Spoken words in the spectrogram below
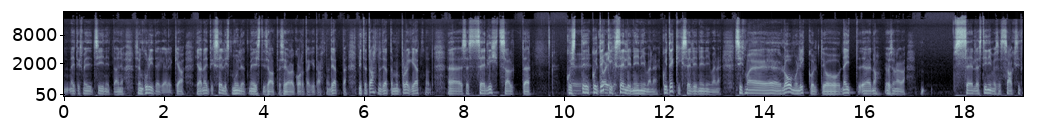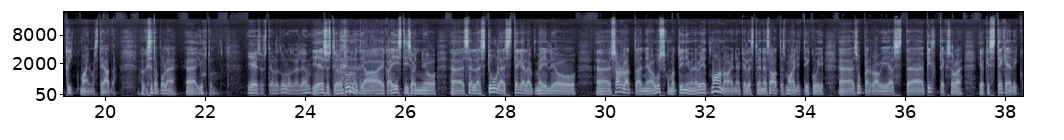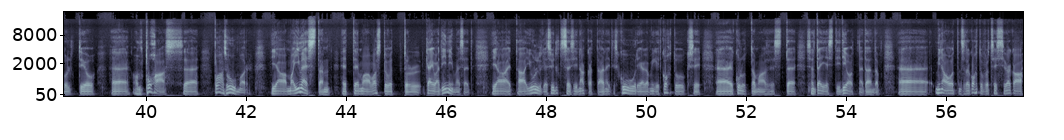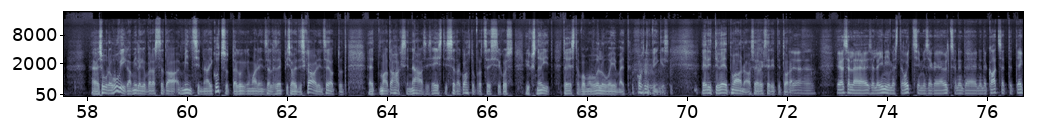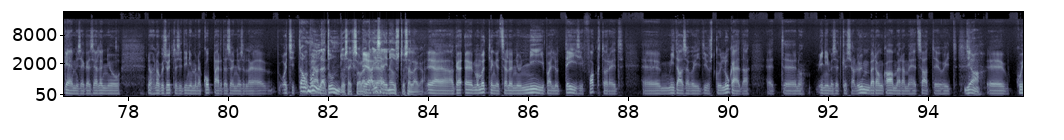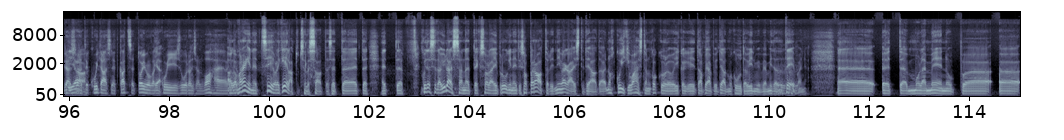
näiteks meditsiinita, on ju, see on kuritegelik ja, ja näiteks sellist muljet me Eesti saates ei ole kordagi tahtnud jätta. mitte tahtnud jätta, me polegi jätnud, sest see lihtsalt kui, kui tekiks selline inimene, kui tekiks selline inimene, siis ma loomulikult ju näit-, noh, ühesõnaga sellest inimesest saaksid kõik maailmas teada. aga seda pole äh, juhtunud. Jeesust ei ole tulnud veel, jah? Jeesust ei ole tulnud ja ega Eestis on ju äh, selles tuules tegeleb meil ju äh, šarlatan ja uskumatu inimene Veet Maano, on ju, kellest Vene saates maaliti kui äh, superravijast äh, pilt, eks ole, ja kes tegelikult ju äh, on puhas äh,, puhas huumor ja ma imestan, et tema vastuvõtt õhtul käivad inimesed ja et ta julges üldse siin hakata näiteks kuurijaga mingeid kohtuuksi äh, kulutama, sest äh, see on täiesti idiootne, tähendab äh,. mina ootan seda kohtuprotsessi väga Äh, suure huviga, millegipärast seda mind sinna ei kutsuta, kuigi ma olin selles episoodis ka olin seotud. et ma tahaksin näha siis Eestis seda kohtuprotsessi, kus üks nõid tõestab oma võluvõimet kohtupingis. eriti Veet Maano, see oleks eriti tore. ja selle, selle inimeste otsimisega ja üldse nende, nende katsete tegemisega, seal on ju noh, nagu sa ütlesid, inimene koperdas, on ju, selle otsitava no mulle peale. tundus, eks ole, ta ise ei nõustu sellega. ja, ja aga äh, ma mõtlengi, et seal on ju nii palju teisi faktoreid, mida sa võid justkui lugeda, et eh, noh, inimesed, kes seal ümber on, kaameramehed, saatejuhid, eh, kuidas ja. nad, kuidas need katsed toimuvad, kui suur on seal vahe. aga ma räägin, et see ei ole keelatud selles saates, et, et, et kuidas seda ülesannet, eks ole, ei pruugi näiteks operaatorid nii väga hästi teada, noh, kuigi vahest on kokku ikkagi, ta peab ju teadma, kuhu ta filmib ja mida ta mm -hmm. teeb, on ju. Eh, et mulle meenub äh,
